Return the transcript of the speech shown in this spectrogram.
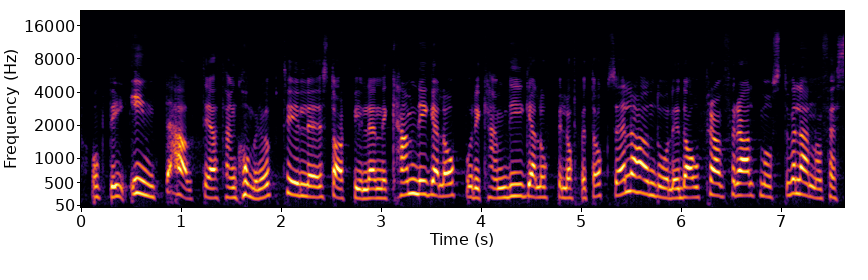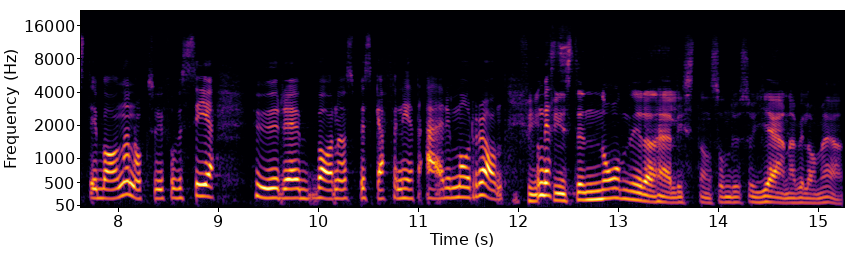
och det är inte alltid att han kommer upp till startbilen. Det kan bli galopp och det kan bli galopp i loppet också eller ha en dålig dag. Och framförallt måste väl han ha fäste i banan också. Vi får väl se hur eh, banans beskaffenhet är imorgon. Fin, jag... Finns det någon i den här listan som du så gärna vill ha med?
